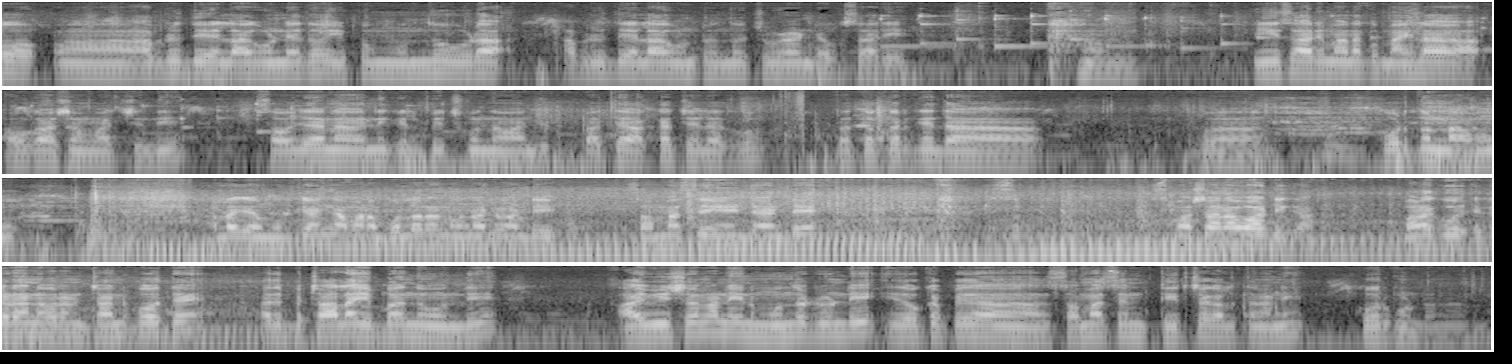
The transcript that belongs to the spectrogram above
అభివృద్ధి ఎలా ఉండేదో ఇప్పుడు ముందు కూడా అభివృద్ధి ఎలా ఉంటుందో చూడండి ఒకసారి. ఈసారి మనకు మహిళా అవకాశం వచ్చింది. సౌజన్యాన్ని గెలిపించుకుందాం అని చెప్పి ప్రతి అక్క చెల్లెలకు ప్రతి ఒక్కరికి దా కోరుతున్నాము. అలాగే ముఖ్యంగా మన బొల్లరను ఉన్నటువంటి సమస్య ఏంటంటే శ్మశాన వాటిక. మనకు ఎక్కడైనా ఎవరైనా చనిపోతే అది చాలా ఇబ్బంది ఉంది. ఆ విషయంలో నేను ముందటుండి ఇది ఒక సమస్యను తీర్చగలుగుతానని కోరుకుంటున్నాను.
